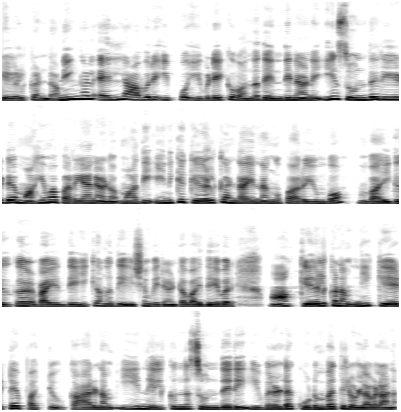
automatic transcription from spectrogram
കേൾക്കണ്ട. നിങ്ങൾ എല്ലാവരും ഇപ്പോൾ ഇവിടേക്ക് വന്നത് എന്തിനാണ്? ഈ സുന്ദരിയുടെ മഹിമ പറയാനാണോ? മതി എനിക്ക് കേൾക്കണ്ട എന്നങ്ങ് പറയുമ്പോൾ വൈകക വൈദേഹിക്ക് അങ്ങ് ദേഷ്യം വരാം കേട്ടോ പറയും ആ കേൾക്കണം. നീ കേട്ടേ പറ്റൂ. കാരണം ഈ നിൽക്കുന്ന സുന്ദരി ഇവരുടെ കുടുംബത്തിലുള്ളവളാണ്.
